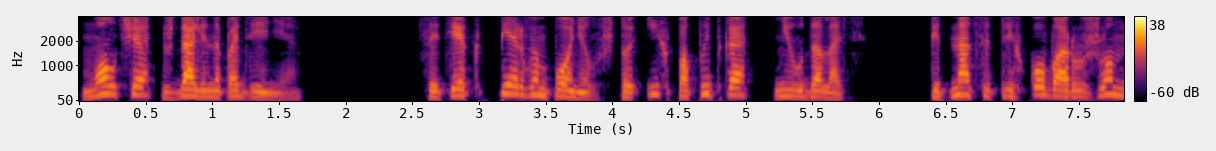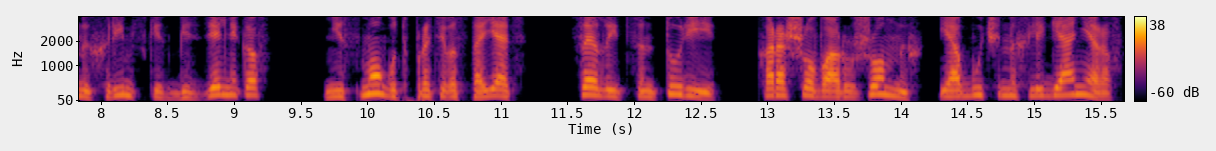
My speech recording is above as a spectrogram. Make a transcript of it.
молча ждали нападения. Цетек первым понял, что их попытка не удалась. Пятнадцать легко вооруженных римских бездельников не смогут противостоять целой центурии хорошо вооруженных и обученных легионеров,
